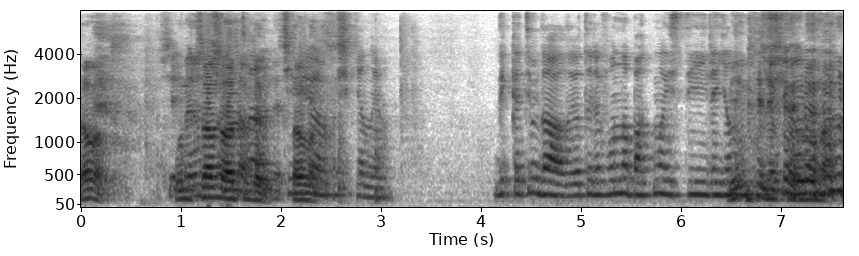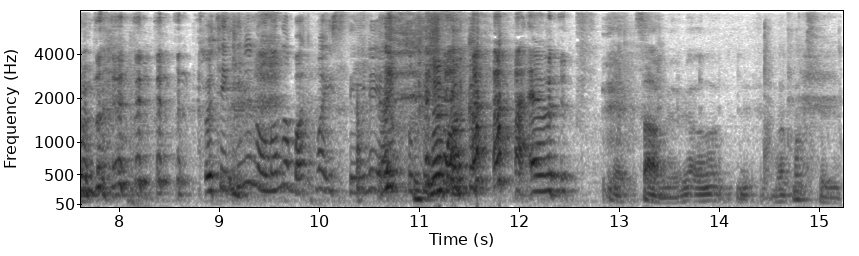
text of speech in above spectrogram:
Tamam. Şey, Unutsam ben da onu hatırlarım. Çeviriyorum Tamam. ışık yanıyor. Dikkatim dağılıyor. Telefonuna bakma isteğiyle yanıp düşüyorum. Ötekinin olana bakma isteğiyle yanıp tutuşmak. evet. Evet, sanmıyorum ya ama bakmak istedim.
